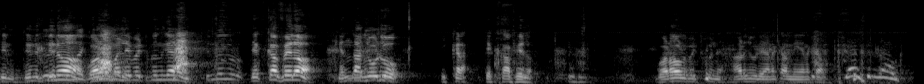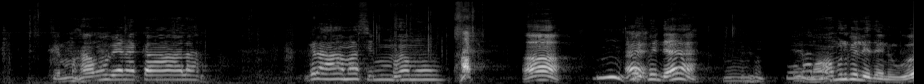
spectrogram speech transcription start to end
తిను తిను తిను. గొడవ మళ్ళీ పెట్టుకుంది కానీ. తిక్క ఫెలో. కింద చూడు. ఇక్కడ తిక్క ఫెలో. గొడవలు పెట్టుకుని ఆడు చూడు వెనకాల వెనకాల. సింహము వెనకాల. గ్రామ సింహము ఆ, అయిపోయిందా? మామూలుగా లేదే నువ్వు?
